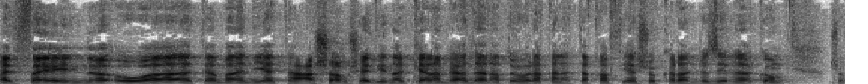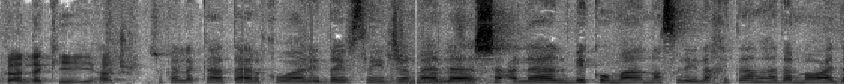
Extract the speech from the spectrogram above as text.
2018 مشاهدينا الكرام بهذا نعطي ورقنا الثقافية. شكرا جزيلا لكم. شكرا لك هاجر. شكرا لك طارق وللضيف سيد جمال شعلال. بكم نصل إلى ختام هذا الموعد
